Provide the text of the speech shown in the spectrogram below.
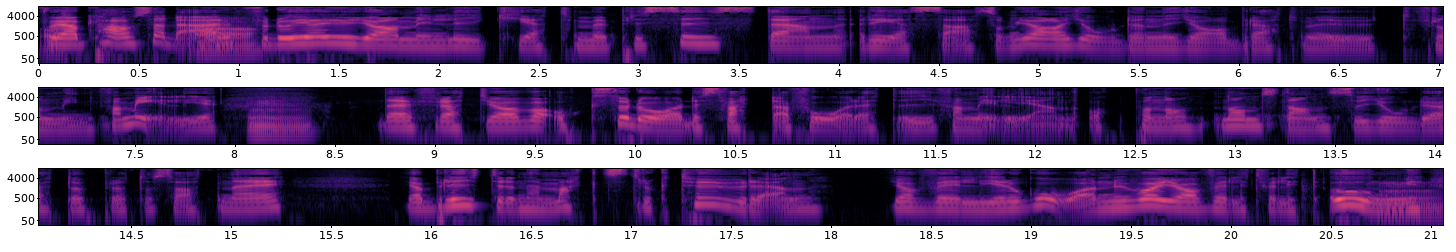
Får jag pausa där? Ja. För då gör ju jag min likhet med precis den resa som jag gjorde när jag bröt mig ut från min familj. Mm. Därför att jag var också då det svarta fåret i familjen och på nå någonstans så gjorde jag ett uppbrott och sa att nej, jag bryter den här maktstrukturen. Jag väljer att gå. Nu var jag väldigt, väldigt ung. Mm.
